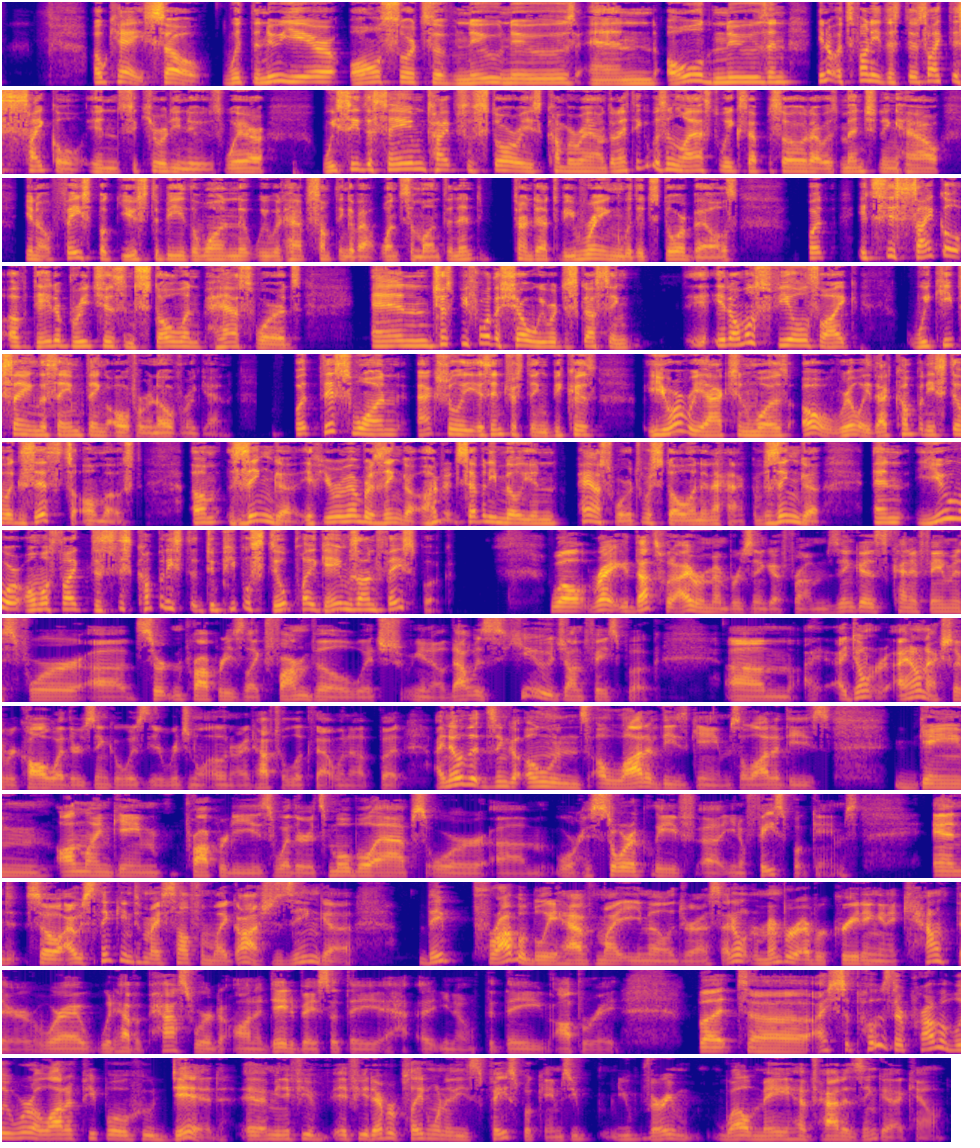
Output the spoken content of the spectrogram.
Okay, so with the new year, all sorts of new news and old news, and you know, it's funny. There's there's like this cycle in security news where we see the same types of stories come around. And I think it was in last week's episode I was mentioning how you know Facebook used to be the one that we would have something about once a month, and it turned out to be Ring with its doorbells. But it's this cycle of data breaches and stolen passwords. And just before the show, we were discussing it almost feels like we keep saying the same thing over and over again. But this one actually is interesting because your reaction was, oh, really? That company still exists almost. Um, Zynga, if you remember Zynga, 170 million passwords were stolen in a hack of Zynga. And you were almost like, does this company, st- do people still play games on Facebook? Well, right. That's what I remember Zynga from. Zynga is kind of famous for uh, certain properties like Farmville, which you know that was huge on Facebook. Um, I, I don't, I don't actually recall whether Zynga was the original owner. I'd have to look that one up. But I know that Zynga owns a lot of these games, a lot of these game online game properties, whether it's mobile apps or um, or historically, uh, you know, Facebook games. And so I was thinking to myself, I'm like, gosh, Zynga, they probably have my email address. I don't remember ever creating an account there where I would have a password on a database that they, uh, you know, that they operate. But uh, I suppose there probably were a lot of people who did. I mean, if you if you'd ever played one of these Facebook games, you you very well may have had a Zynga account.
